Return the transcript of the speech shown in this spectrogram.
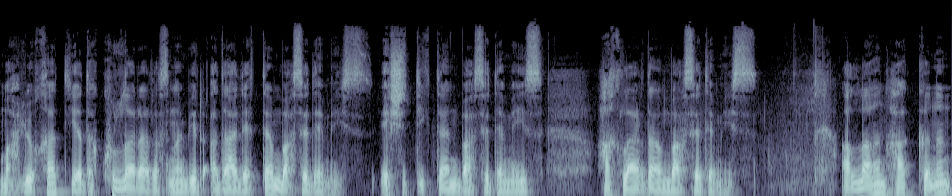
mahlukat ya da kullar arasında bir adaletten bahsedemeyiz. Eşitlikten bahsedemeyiz. Haklardan bahsedemeyiz. Allah'ın hakkının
